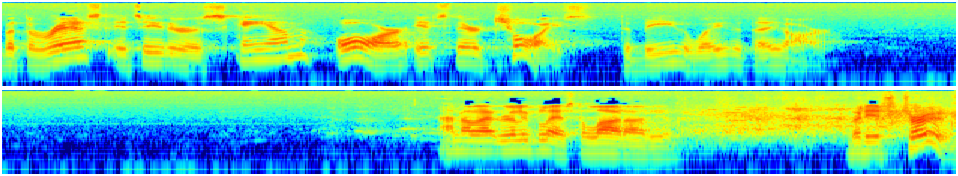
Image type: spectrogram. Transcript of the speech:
But the rest, it's either a scam or it's their choice to be the way that they are. I know that really blessed a lot of you. But it's true.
